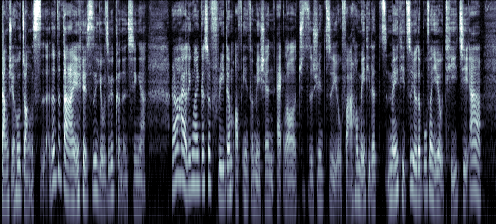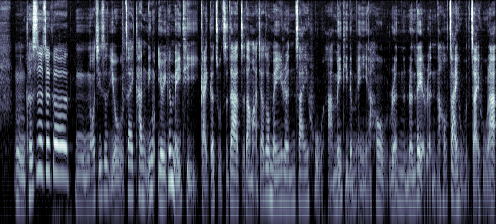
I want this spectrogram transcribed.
当选后装死啊。那这当然也是有这个可能性啊。然后还有另外一个是 Freedom of Information Act 咯，资讯自由法，然后媒体的媒体自由的部分也有提及啊。嗯，可是这个，嗯，我其实有在看，另有一个媒体改革组织，大家知道吗？叫做“媒人在乎”啊，媒体的媒，然后人人类的人，然后在乎在乎啦。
